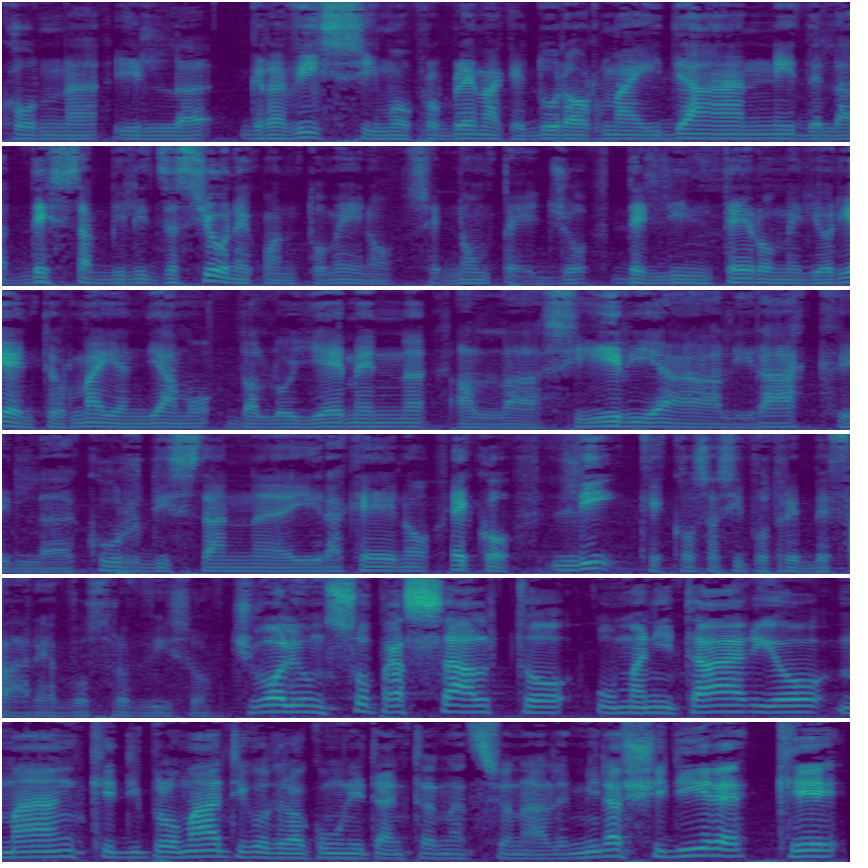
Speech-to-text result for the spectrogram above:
con il gravissimo problema che dura ormai da anni della destabilizzazione, quantomeno se non peggio, dell'intero Medio Oriente, ormai andiamo dallo Yemen alla Siria, all'Iraq, il Kurdistan iracheno. Ecco, lì che cosa si potrebbe fare a vostro avviso? Ci vuole un soprassalto umanitario ma anche diplomatico della comunità internazionale. Mi lasci dire che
